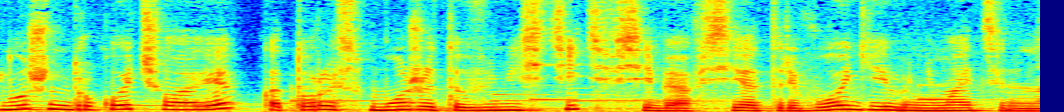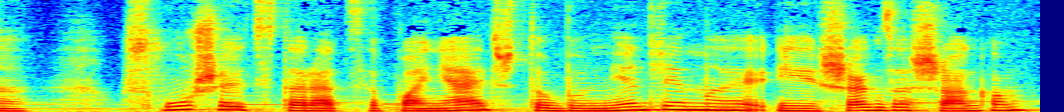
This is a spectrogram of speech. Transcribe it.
нужен другой человек, который сможет вместить в себя все тревоги, внимательно слушать, стараться понять, чтобы медленно и шаг за шагом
